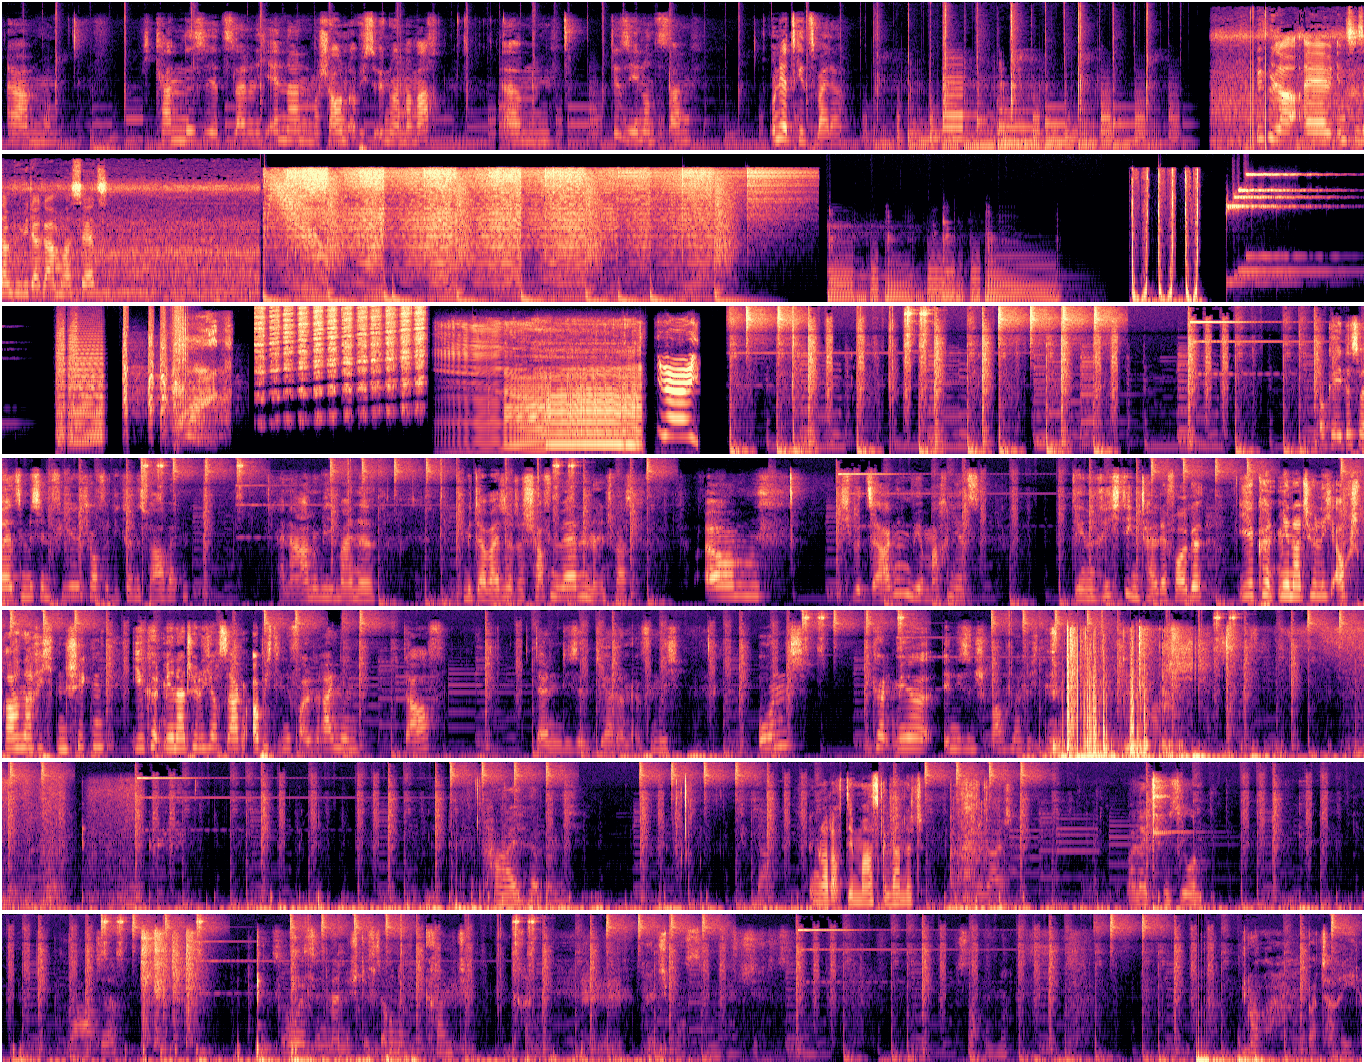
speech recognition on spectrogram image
Ähm, ich kann das jetzt leider nicht ändern. Mal schauen, ob ich es irgendwann mal mache. Ähm, wir sehen uns dann. Und jetzt geht's weiter. Wie viele äh, insgesamt Wiedergaben hast du jetzt? Okay, das war jetzt ein bisschen viel. Ich hoffe, die können es verarbeiten. Keine Ahnung, wie meine Mitarbeiter das schaffen werden. Nein, Spaß. Ähm, ich würde sagen, wir machen jetzt den richtigen Teil der Folge. Ihr könnt mir natürlich auch Sprachnachrichten schicken. Ihr könnt mir natürlich auch sagen, ob ich die in die Folge reinnehmen darf. Denn die sind ja dann öffentlich. Und ihr könnt mir in diesen Sprachnachrichten. Hi, hört man mich? Ja, ich bin gerade auf dem Mars gelandet. Tut mir leid. War eine Explosion. Warte. So, jetzt sind meine Stifte runtergekramt. Nein, Spaß. Meine Stifte sind Socken, ne? Oh, Batterie.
